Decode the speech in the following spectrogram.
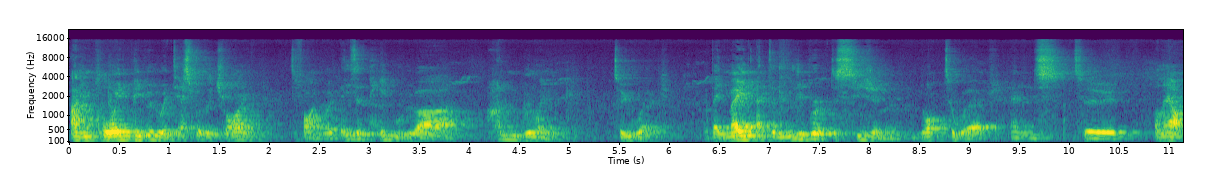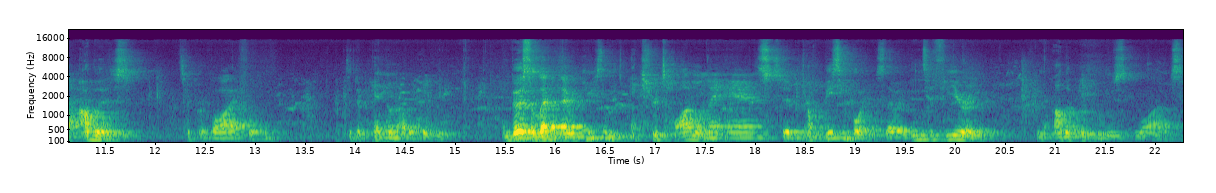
unemployed people who are desperately trying to find work. These are people who are unwilling to work. They made a deliberate decision not to work and to allow others to provide for them, to depend on other people. In verse 11, they were using the extra time on their hands to become busybodies. They were interfering in other people's lives.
